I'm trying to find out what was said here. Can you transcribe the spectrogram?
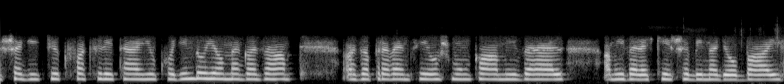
segítjük, facilitáljuk, hogy induljon meg az a, az a prevenciós munka, amivel, amivel egy későbbi nagyobb baj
